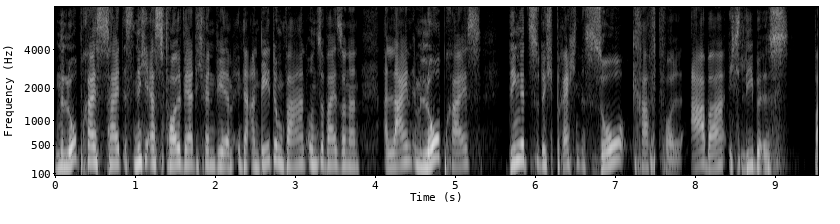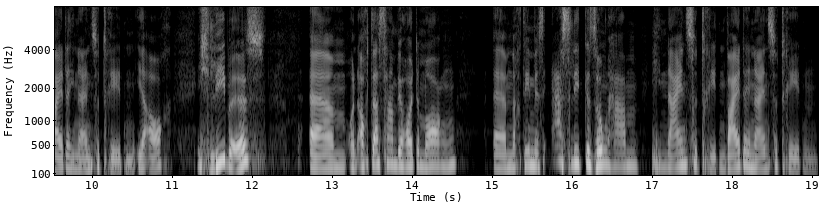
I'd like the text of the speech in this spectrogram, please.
eine Lobpreiszeit ist nicht erst vollwertig, wenn wir in der Anbetung waren und so weiter, sondern allein im Lobpreis Dinge zu durchbrechen ist so kraftvoll. Aber ich liebe es, weiter hineinzutreten. Ihr auch? Ich liebe es. Ähm, und auch das haben wir heute Morgen, ähm, nachdem wir das erste Lied gesungen haben, hineinzutreten, weiter hineinzutreten.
